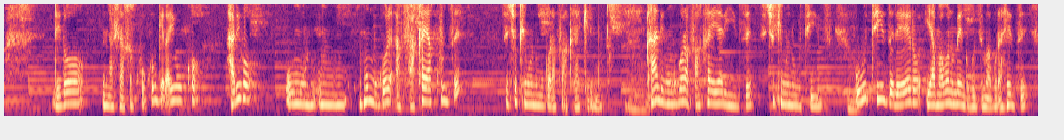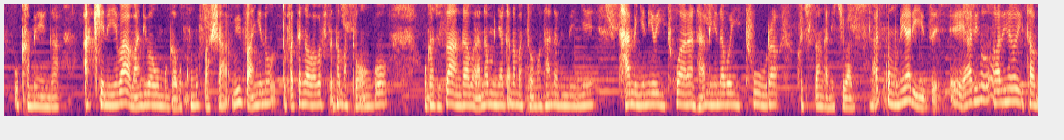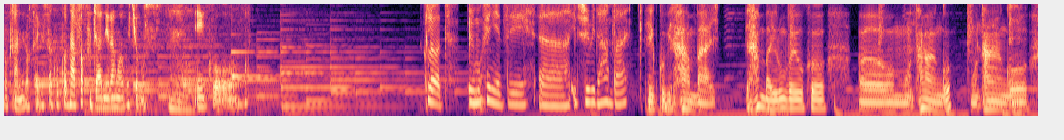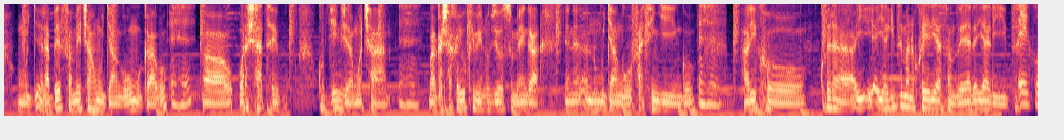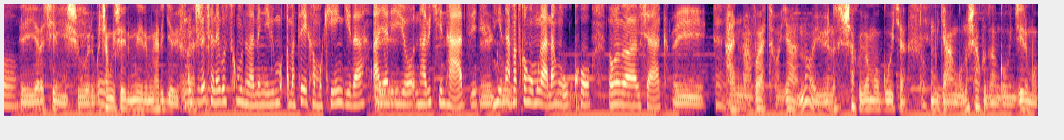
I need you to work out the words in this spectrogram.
Rero nashaka kukubwira yuko hariho umuntu um- nk'umugore apfaka yakuze sico kimwe n'umugore apfaka akiri muto. Kandi umugore apfaka yarize sico kimwe n'ubutize. Ubutize rero yamabona umenga ubuzima buraheze ukamenga akeneye ba bandi baba umugabo kumufasha bivanye no dufate nk'ababa bafise nk'amatongo ugaca usanga baranamunyaga n'amatongo ntanabimenye ntamenye niyo yitwara ntamenye n'abo yitura ugaca usanga ni ikibazo ariko umuntu yarize eh, hariho hariho itandukaniro kabisa kuko ntapfa kujaniranwa gutyo gusa. Ego. Claude uyu mukenyezi eh, ivyo birahambaye ego birahambaye birahambaye urumva yuko uh, mu ntango mu ntango belle famille cyangwa umuryango w'umugabo Mhm, uh, warashatse kubyinjiramo cyane mhm, bagashaka yuko ibintu byose umenga n'umuryango ufata ingingo mhm. ariko kubera yagize imana ko yari yasanzwe yari- yarize. Eh, yaraciye mu ishuri. Guca mu ishuri rimwe rimwe hari igihe ni bifasha byiza cyane rwose ko umuntu aramenya amategeko amukingira ayo Eh. ariyo ntabiki ntazi ntafatwa nk'umwana nk'uko bamwe baba babishaka. Eh, hanyuma avuga ati oya no ibi bintu sinshaka kubibamo gutya. Umuryango ntushaka kuza ngo winjire mu,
